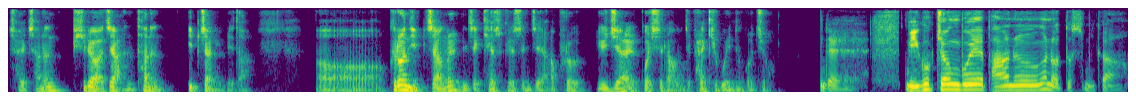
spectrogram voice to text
절차는 필요하지 않다는 입장입니다. 어, 그런 입장을 이제 계속해서 이제 앞으로 유지할 것이라고 이제 밝히고 있는 거죠. 네. 미국 정부의 반응은 어떻습니까?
